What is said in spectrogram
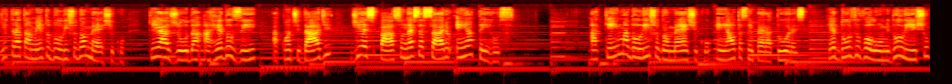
de tratamento do lixo doméstico que ajuda a reduzir a quantidade de espaço necessário em aterros. A queima do lixo doméstico em altas temperaturas reduz o volume do lixo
